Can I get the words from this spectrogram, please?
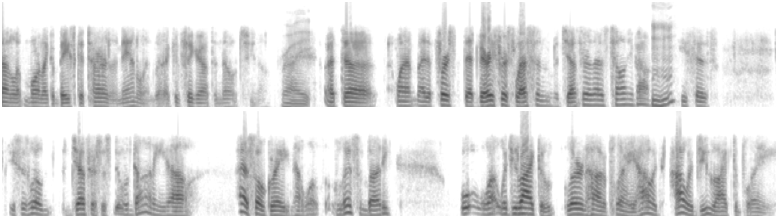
sounded more like a bass guitar than a mandolin, but I could figure out the notes, you know. Right. But uh, when I, my the first that very first lesson with Jethro that I was telling you about, hmm he says, he says, well, Jethro says, well, Donnie, uh, that's so great. Now, well, listen, buddy, w- what would you like to learn how to play? How would how would you like to play?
